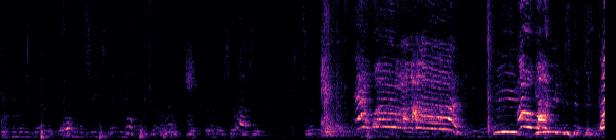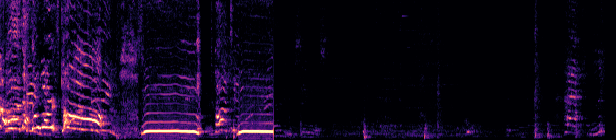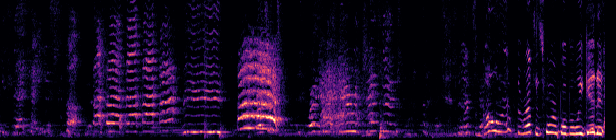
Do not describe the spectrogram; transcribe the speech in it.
think he will be damaged. I think we will see this deputy attorney general, who everybody says is a terrific. The horrible, but we get it.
